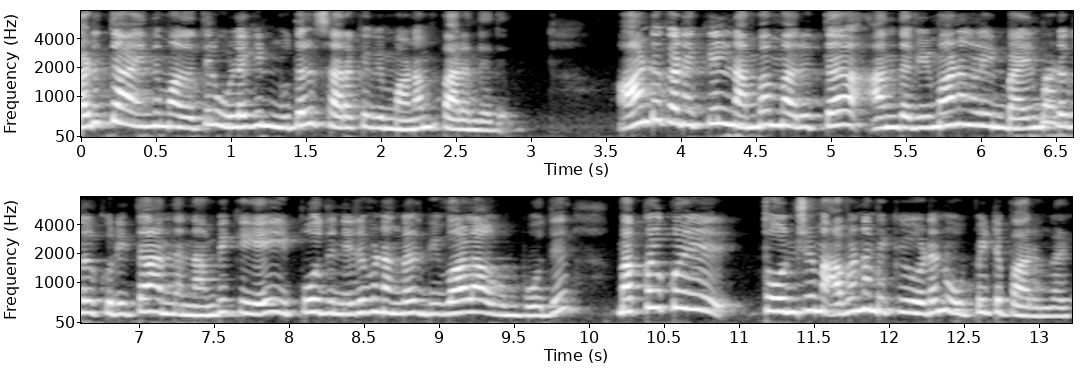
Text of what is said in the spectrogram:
அடுத்த ஐந்து மாதத்தில் உலகின் முதல் சரக்கு விமானம் பறந்தது. ஆண்டு கணக்கில் நம்ப மறுத்த அந்த விமானங்களின் பயன்பாடுகள் குறித்த அந்த நம்பிக்கையை இப்போது நிறுவனங்கள் திவாலாகும் போது மக்களுக்குள் தோன்றும் அவநம்பிக்கையுடன் ஒப்பிட்டு பாருங்கள்.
